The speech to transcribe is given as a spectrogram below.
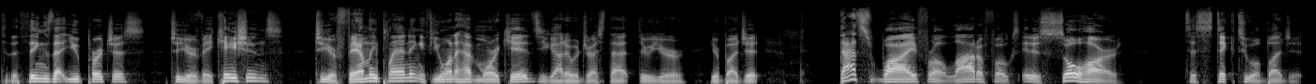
to the things that you purchase to your vacations to your family planning if you want to have more kids you got to address that through your your budget that's why for a lot of folks it is so hard to stick to a budget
